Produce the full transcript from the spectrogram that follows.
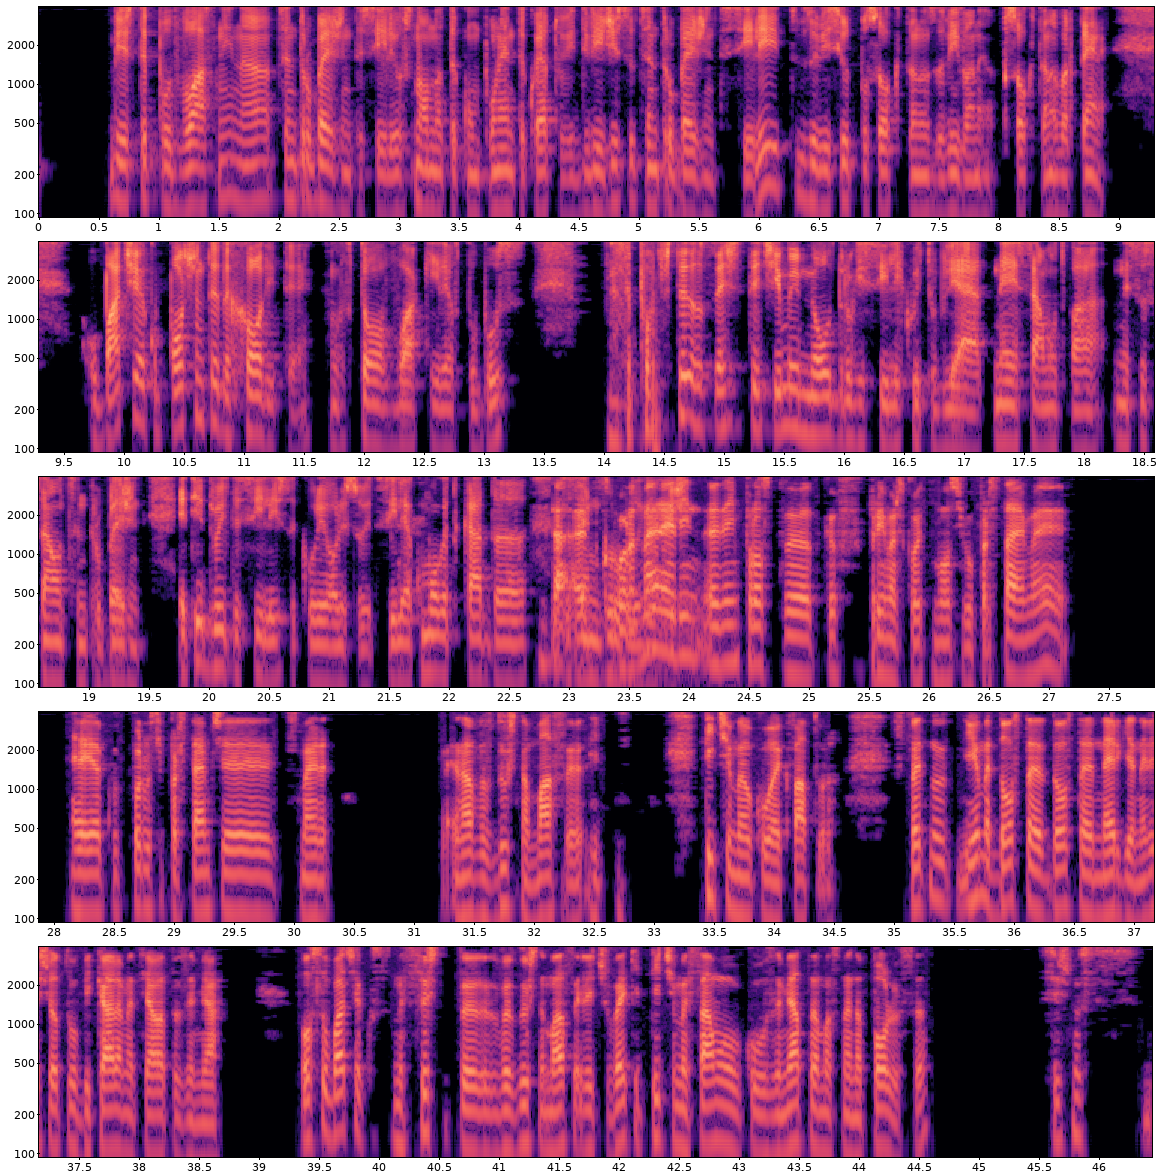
вие сте подвластни на центробежните сили. Основната компонента, която ви движи, са центробежните сили и зависи от посоката на завиване, посоката на въртене. Обаче, ако почнете да ходите в този влак или автобус, започвате да усещате, че има и много други сили, които влияят. Не е само това, не са само центробежните. Е, тия другите сили са кориолисовите сили. Ако мога така да, да съвсем е, грубо. Според мен е един, един прост такъв пример, с който може да си го представим е, е, ако първо си представим, че сме една въздушна маса и тичаме около екватора. Съответно, имаме доста, доста енергия, нали, защото обикаляме цялата Земя. После обаче, ако сме същата въздушна маса или човек и тичаме само около Земята, ама сме на полюса, всъщност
